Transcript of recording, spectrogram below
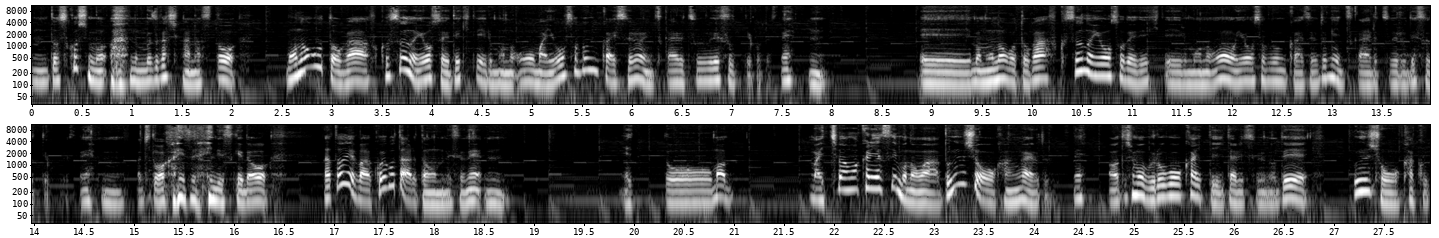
うんと少しも あの難しく話すと、物事が複数の要素でできているものを、まあ、要素分解するのに使えるツールですっていうことですね。うん。えー、まあ、物事が複数の要素でできているものを要素分解するときに使えるツールですってことですね。うん。まあ、ちょっとわかりづらいんですけど、例えばこういうことあると思うんですよね。うん。えっと、まあ、まあ一番わかりやすいものは文章を考えるときですね。私もブログを書いていたりするので、文章を書くっ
